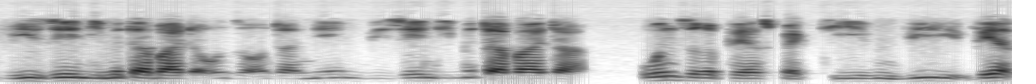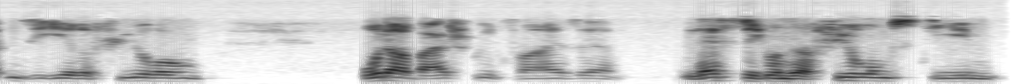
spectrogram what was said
Wie sehen die Mitarbeiter unser Unternehmen? Wie sehen die Mitarbeiter unsere Perspektiven? Wie werten sie ihre Führung? Oder beispielsweise lässt sich unser Führungsteam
